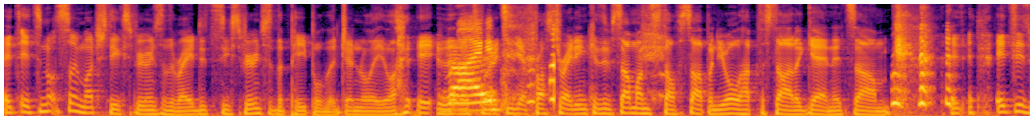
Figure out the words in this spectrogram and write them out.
it, it's not so much the experience of the raid; it's the experience of the people that generally like. It, Right. it can get frustrating because if someone stuffs up and you all have to start again, it's um, it, it's this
